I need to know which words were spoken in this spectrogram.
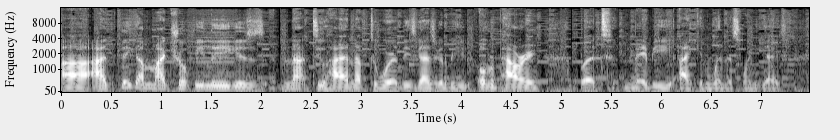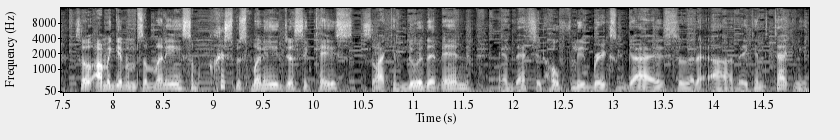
Uh, I think my trophy league is not too high enough to where these guys are going to be overpowering, but maybe I can win this one, you guys. So I'm going to give them some money, some Christmas money, just in case, so I can lure them in, and that should hopefully bring some guys so that uh, they can attack me.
